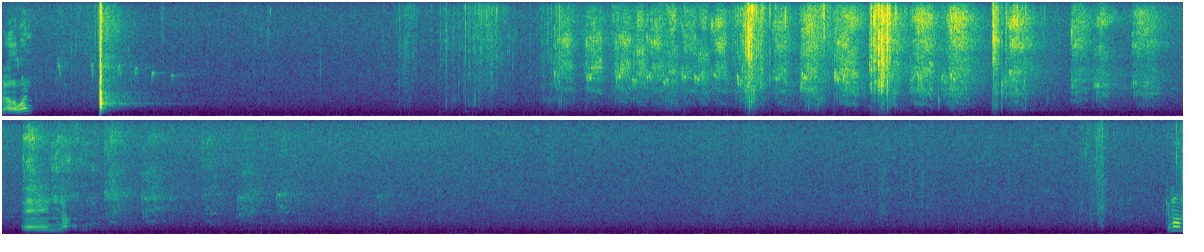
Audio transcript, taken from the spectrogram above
Another one. And nothing. Come on.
